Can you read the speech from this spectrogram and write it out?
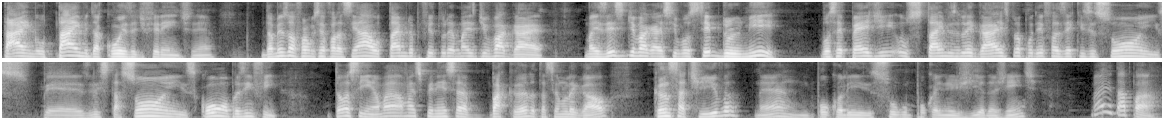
time, o time da coisa é diferente, né? Da mesma forma que você fala assim, ah, o time da prefeitura é mais devagar. Mas esse devagar, se você dormir, você perde os times legais para poder fazer aquisições, é, licitações, compras, enfim. Então, assim, é uma, uma experiência bacana, tá sendo legal, cansativa, né? Um pouco ali, suga um pouco a energia da gente. Mas dá para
